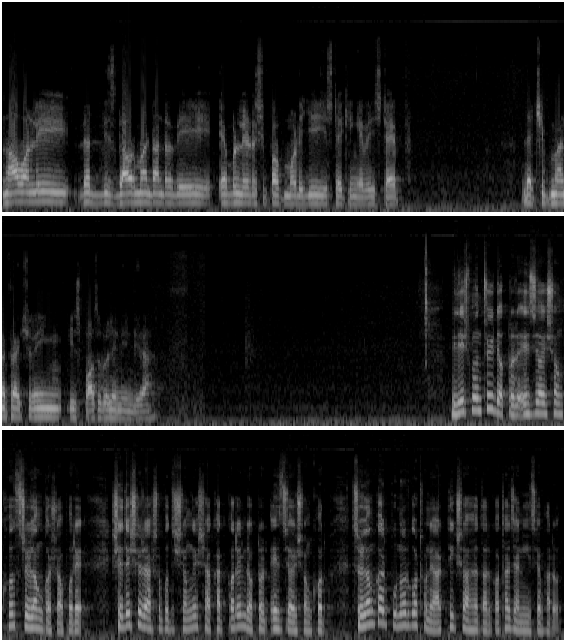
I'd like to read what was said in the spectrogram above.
Now only that this government under the able leadership of Modi ji is taking every step. The chip manufacturing is possible in India. বিদেশমন্ত্রী ডক্টর এস জয়শঙ্কর শ্রীলঙ্কা সফরে। সে দেশের রাষ্ট্রপতির সঙ্গে সাক্ষাৎ করেন ডক্টর এস জয়শঙ্কর। শ্রীলঙ্কার পুনর্গঠনে আর্থিক সহায়তার কথা জানিয়েছে ভারত।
